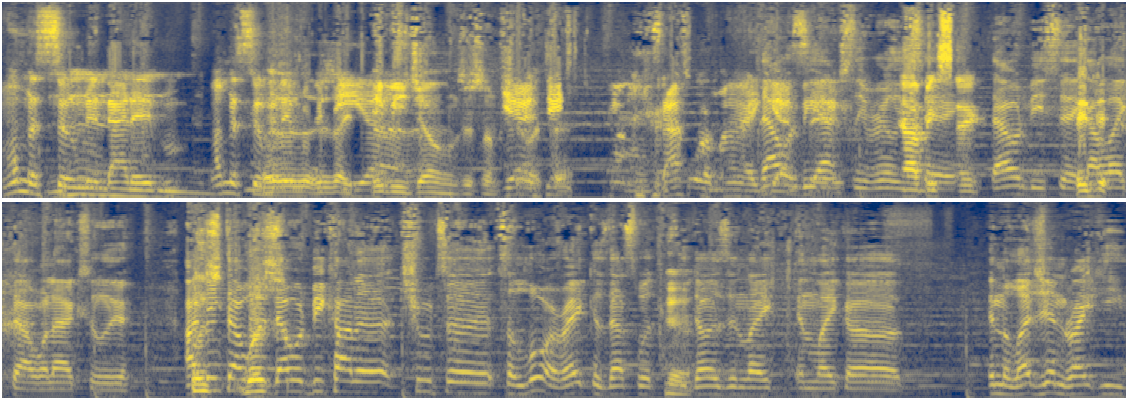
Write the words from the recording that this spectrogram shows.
I'm assuming that it. Mm. I'm It assuming it was, would it was like be AB uh, Jones or something. Yeah, like that. Jones. That's where my That guess would be is. actually really That'd be sick. sick. That would be sick. They I did- like that one actually. I Was- think that was- would that would be kind of true to to lore, right? Because that's what he does in like in like uh in the legend, right? He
